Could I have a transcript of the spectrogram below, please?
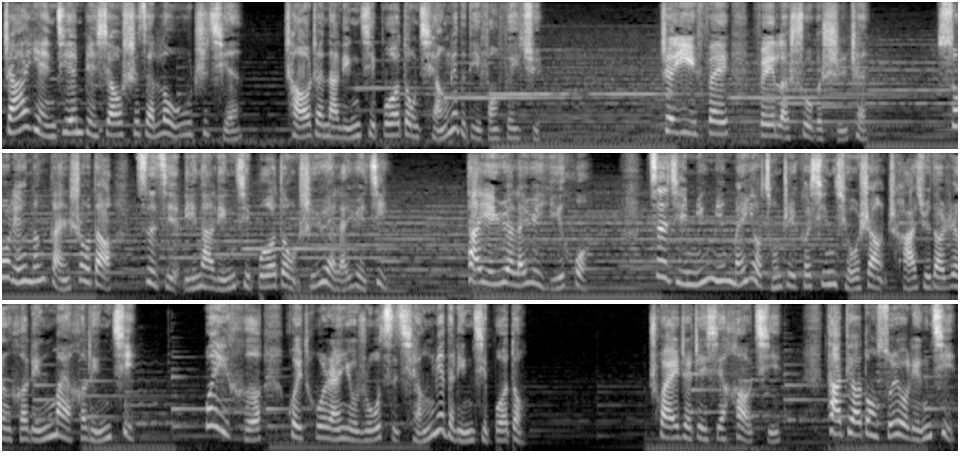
眨眼间便消失在漏屋之前，朝着那灵气波动强烈的地方飞去。这一飞，飞了数个时辰，苏玲能感受到自己离那灵气波动是越来越近，她也越来越疑惑，自己明明没有从这颗星球上察觉到任何灵脉和灵气，为何会突然有如此强烈的灵气波动？揣着这些好奇，他调动所有灵气，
